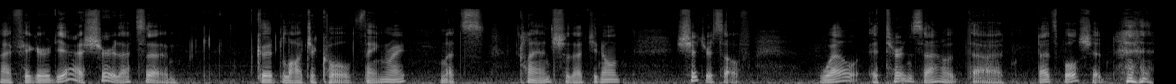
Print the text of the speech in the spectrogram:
I figured, yeah, sure, that's a good logical thing, right? Let's clench so that you don't shit yourself. Well, it turns out that that's bullshit.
